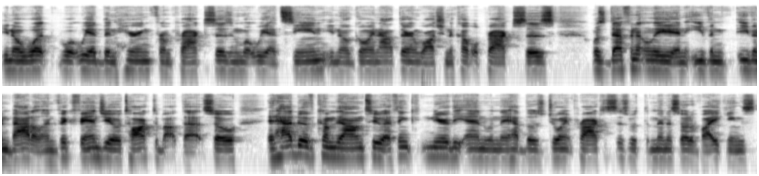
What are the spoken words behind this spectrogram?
you know what what we had been hearing from practices and what we had seen you know going out there and watching a couple practices was definitely an even even battle. And Vic Fangio talked about that. So it had to have come down to I think near the end when they had those joint practices with the Minnesota Vikings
